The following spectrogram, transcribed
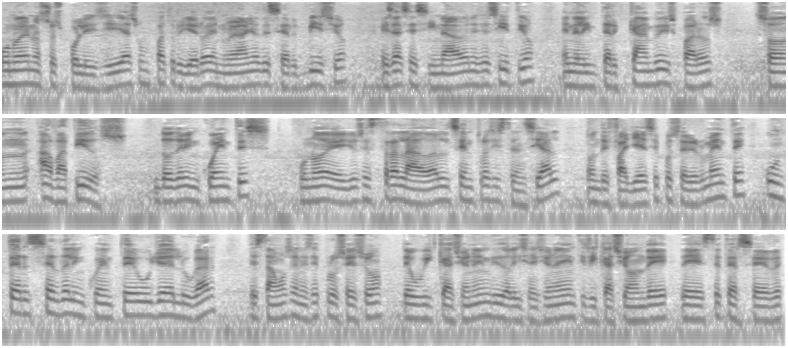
uno de nuestros policías, un patrullero de nueve años de servicio, es asesinado en ese sitio. En el intercambio de disparos son abatidos dos delincuentes uno de ellos es trasladado al centro asistencial, donde fallece posteriormente. Un tercer delincuente huye del lugar. Estamos en ese proceso de ubicación, individualización e identificación de, de este tercer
